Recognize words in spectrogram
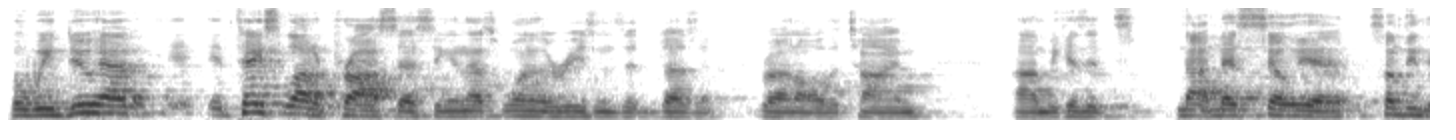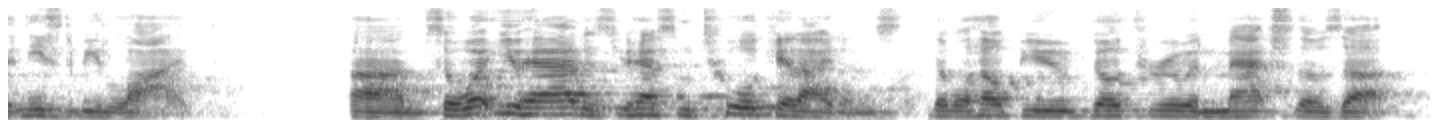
But we do have, it, it takes a lot of processing and that's one of the reasons it doesn't run all the time um, because it's not necessarily a, something that needs to be live. Um, so what you have is you have some toolkit items that will help you go through and match those up.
